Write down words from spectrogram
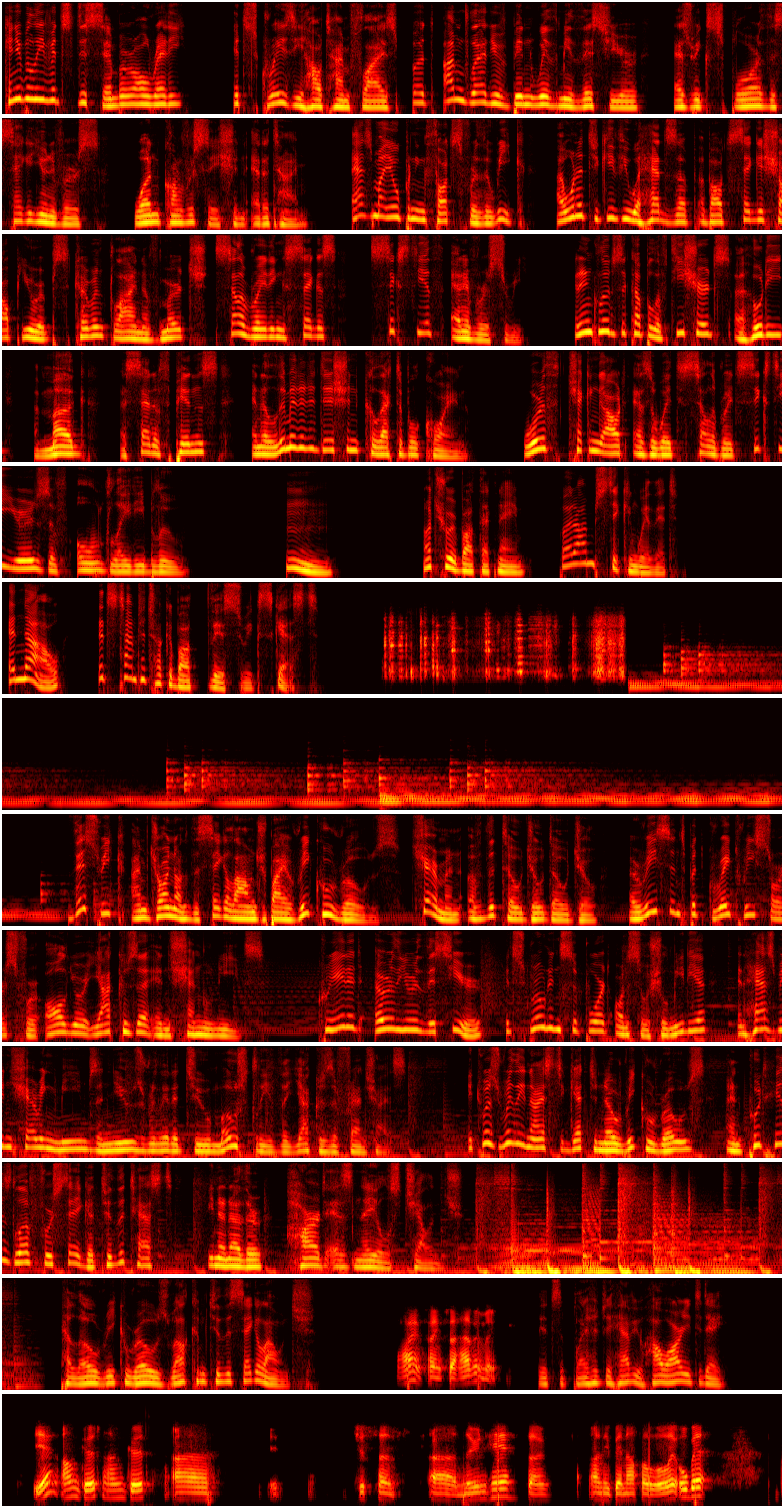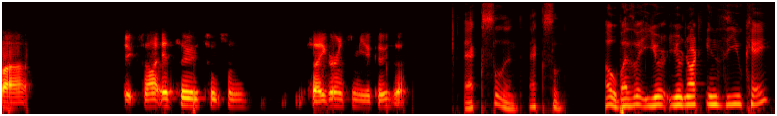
Can you believe it's December already? It's crazy how time flies, but I'm glad you've been with me this year as we explore the Sega universe one conversation at a time. As my opening thoughts for the week, I wanted to give you a heads up about Sega Shop Europe's current line of merch celebrating Sega's 60th anniversary. It includes a couple of t shirts, a hoodie, a mug, a set of pins, and a limited edition collectible coin. Worth checking out as a way to celebrate 60 years of Old Lady Blue. Hmm, not sure about that name, but I'm sticking with it. And now, it's time to talk about this week's guest. This week, I'm joined on the Sega Lounge by Riku Rose, chairman of the Tojo Dojo, a recent but great resource for all your Yakuza and Shenmue needs. Created earlier this year, it's grown in support on social media and has been sharing memes and news related to mostly the Yakuza franchise. It was really nice to get to know Riku Rose and put his love for Sega to the test in another Hard as Nails challenge. Hello, Riku Rose. Welcome to the Sega Lounge. Hi, thanks for having me. It's a pleasure to have you. How are you today? Yeah, I'm good. I'm good. Uh, it's just since uh, noon here, so only been up a little bit, but excited to talk some Sega and some Yakuza. Excellent, excellent. Oh, by the way, you're you're not in the UK?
